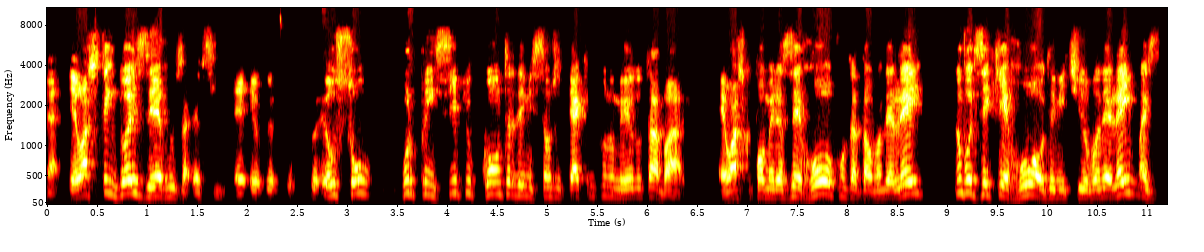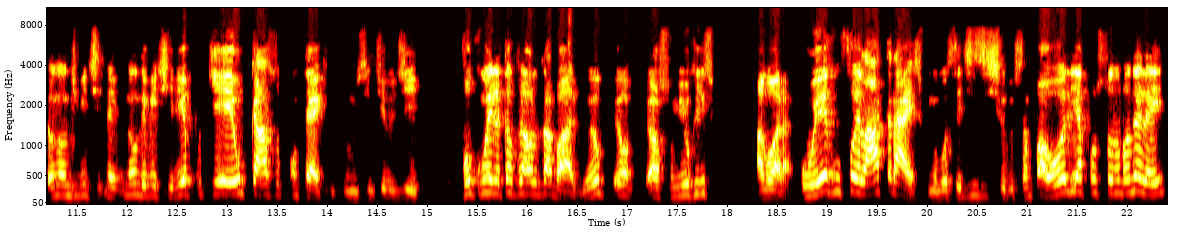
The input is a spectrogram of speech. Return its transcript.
É, eu acho que tem dois erros. Assim, é, eu, eu, eu sou, por princípio, contra a demissão de técnico no meio do trabalho. Eu acho que o Palmeiras errou ao contratar o Vanderlei. Não vou dizer que errou ao demitir o Vanderlei, mas eu não, demitir, não demitiria porque eu caso com o técnico, no sentido de vou com ele até o final do trabalho. Eu, eu, eu assumi o risco. Agora, o erro foi lá atrás, quando você desistiu do São Paulo e apostou no Vanderlei,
